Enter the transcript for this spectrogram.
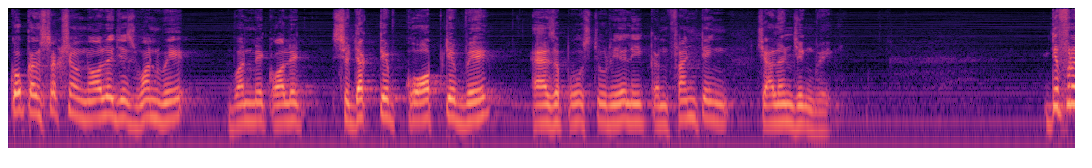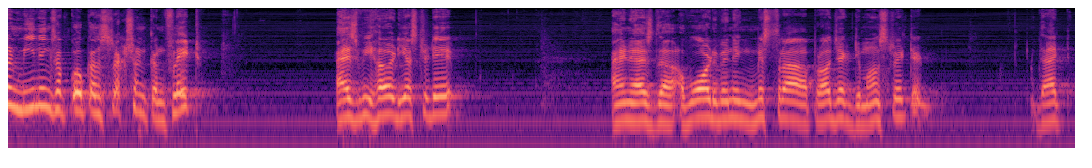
co-construction of knowledge is one way, one may call it seductive, co-optive way, as opposed to really confronting, challenging way. Different meanings of co-construction conflate. As we heard yesterday, and as the award-winning MISTRA project demonstrated, that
